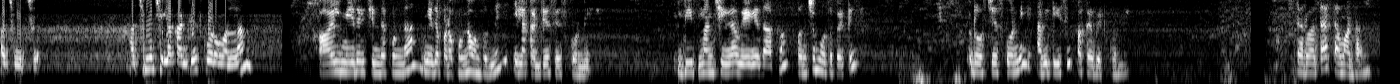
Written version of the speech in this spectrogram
పచ్చిమిర్చి. పచ్చిమిర్చి ఇలా కట్ చేసుకోవడం వల్ల ఆయిల్ మీదకి చిందకుండా మీద పడకుండా ఉంటుంది. ఇలా కట్ చేసేసుకోండి. ఇవి మంచిగా వేగేదాకా కొంచెం మూత పెట్టి రోస్ట్ చేసుకోండి. అవి తీసి పక్కకు పెట్టుకోండి. తర్వాత టమాటాలు.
